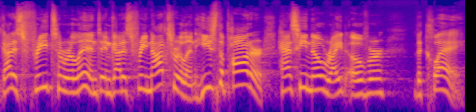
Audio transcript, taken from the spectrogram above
God is free to relent and God is free not to relent. He's the potter. Has he no right over the clay?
